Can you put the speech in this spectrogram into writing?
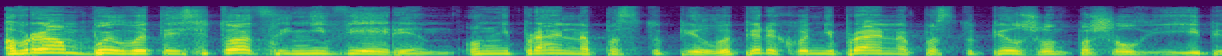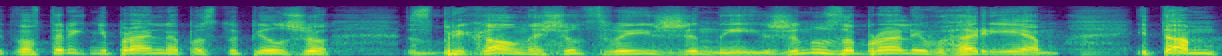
Авраам был в этой ситуации неверен, он неправильно поступил. Во-первых, он неправильно поступил, что он пошел в Египет. Во-вторых, неправильно поступил, что сбрехал насчет своей жены. Жену забрали в гарем, и там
